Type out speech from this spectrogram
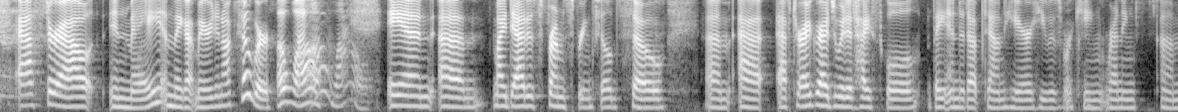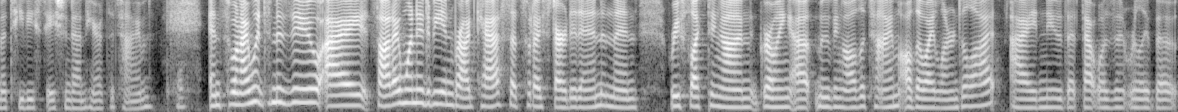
asked her out in May, and they got married in October. Oh, wow. Oh, wow. And um, my dad is from Springfield. So um, at, after I graduated high school, they ended up down here. He was working, running um, a TV station down here at the time. Okay. And so when I went to Mizzou, I thought I wanted to be in broadcast. That's what I started in. And then reflecting on growing up, moving all the time, although I learned a lot, I knew that that wasn't really the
